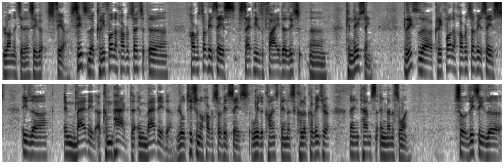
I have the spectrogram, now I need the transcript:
Round geodesic sphere. Since the Clifford hypersurface uh, hypersurfaces satisfy this uh, condition. This uh, Clifford hypersurfaces is a embedded, a compact embedded rotational hypersurfaces with a constant scalar curvature n times n minus 1. So this is uh,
